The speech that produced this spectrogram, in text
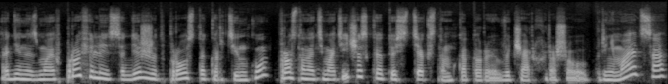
Один из моих профилей содержит просто картинку. Просто она тематическая, то есть с текстом, который в HR хорошо принимается.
